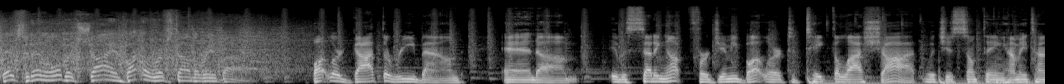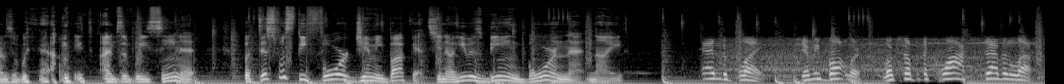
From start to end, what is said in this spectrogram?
takes it in a little bit shy, and Butler rips down the rebound. Butler got the rebound, and um, it was setting up for Jimmy Butler to take the last shot, which is something. How many times have we? How many times have we seen it? But this was before Jimmy buckets. You know, he was being born that night. End to play. Jimmy Butler looks up at the clock, seven left.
